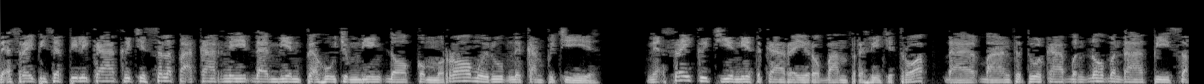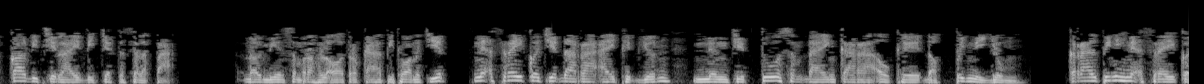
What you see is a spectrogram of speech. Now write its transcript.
អ្នកស្រីពិសិដ្ឋពីលីកាគឺជាសិល្បករនីដែលមានពហុជំនាញដ៏កម្រមួយរូបនៅកម្ពុជា អ្នកស្រីគឺជានាដការីរបាំព្រះរាជទ្រព្យដែលបានទទួលការបណ្ដុះបណ្ដាលពីសាកលវិទ្យាល័យវិចិត្រសិល្បៈដោយមានសម្រស់ល្អត្រកាលពីធម្មជាតិអ្នកស្រីក៏ជាតារាឯកភាពយន្តនិងជាតួសម្ដែងការ៉ាអូខេដ៏ពេញនិយមក្រៅពីនេះអ្នកស្រីក៏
